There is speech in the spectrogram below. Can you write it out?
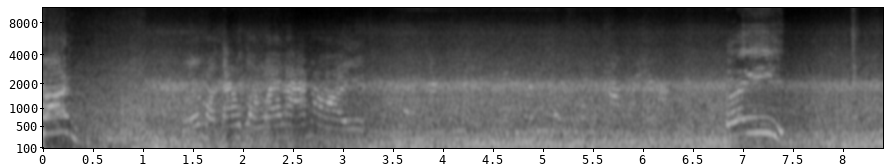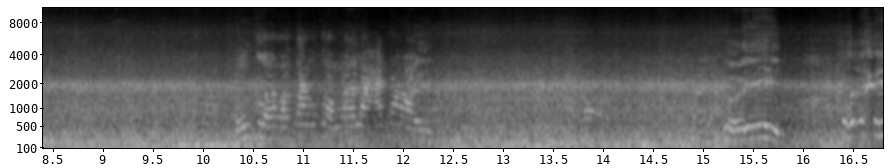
จันเออขอตังค์สองร้อยล้านหน่อย เฮ้ยผมขอตังค์สองร้อยล้านหน่อย เฮ้ย เฮ้ย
